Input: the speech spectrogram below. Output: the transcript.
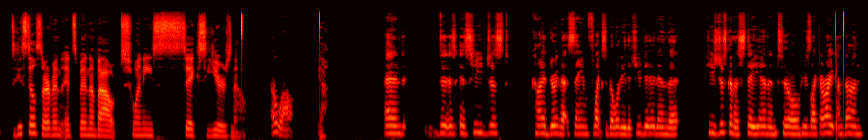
He's still serving. It's been about 26 years now. oh wow. Yeah. And is is he just kind of doing that same flexibility that you did, in that he's just gonna stay in until he's like, all right, I'm done.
